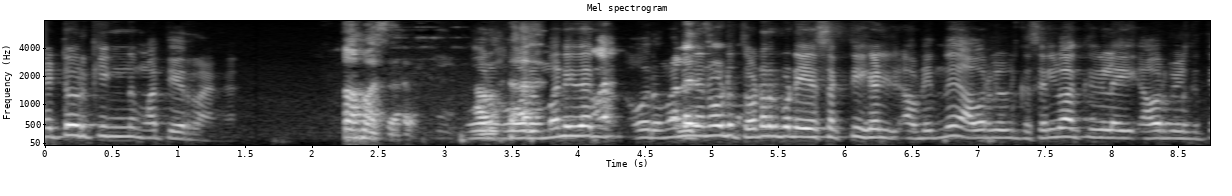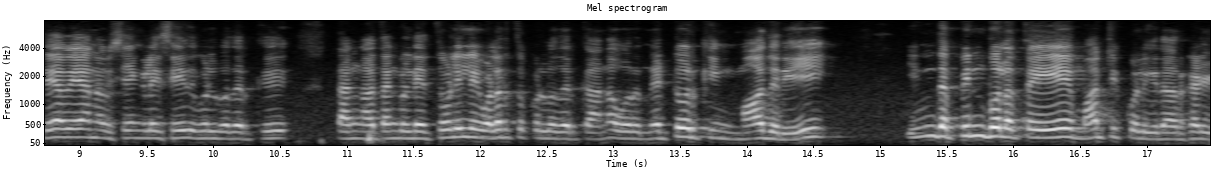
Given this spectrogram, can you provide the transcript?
நெட்வொர்க்கிங்னு மாத்திடுறாங்க. ஆமா சார். ஒரு மனிதன் ஒரு மனிதனோடு தொடர்புடைய சக்திகள் அப்படின்னு அவர்களுக்கு செல்வாக்குகளை அவர்களுக்கு தேவையான விஷயங்களை செய்து கொள்வதற்கு தங்க தங்களுடைய தொழிலை வளர்த்துக் கொள்வதற்கான ஒரு நெட்வொர்க்கிங் மாதிரி இந்த பின்புலத்தையே மாற்றிக்கொள்கிறார்கள்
